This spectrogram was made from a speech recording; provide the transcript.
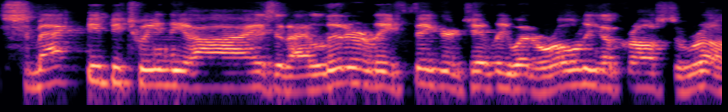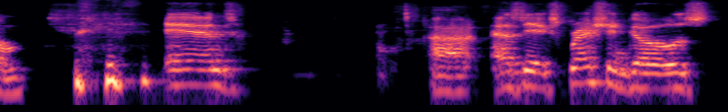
smacked me between the eyes, and I literally, figuratively went rolling across the room. and uh, as the expression goes,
